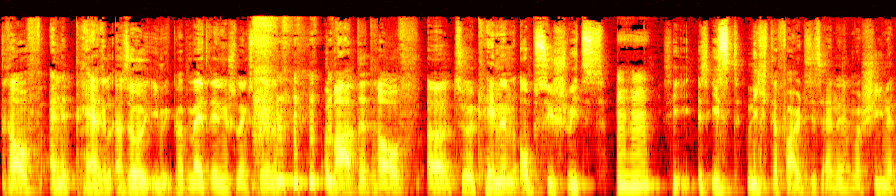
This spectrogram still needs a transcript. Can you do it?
drauf, eine Perle, also ich habe mein Training schon längst beendet, warte drauf äh, zu erkennen, ob sie schwitzt. Mhm. Sie, es ist nicht der Fall, das ist eine Maschine.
